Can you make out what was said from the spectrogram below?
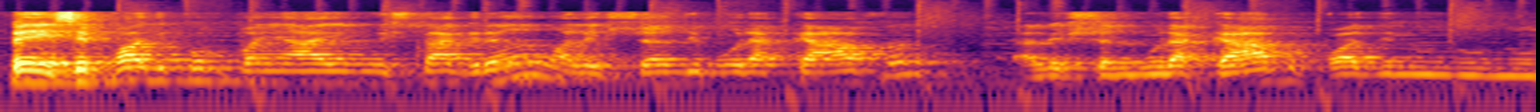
Bem, você pode acompanhar aí no Instagram, Alexandre Muracava, Alexandre Muracava, pode no, no, no,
